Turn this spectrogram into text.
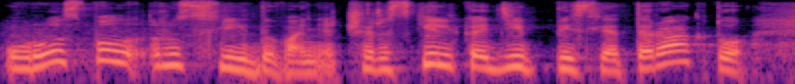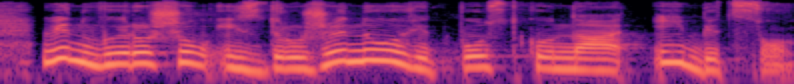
У розпал розслідування через кілька діб після теракту він вирушив із дружиною відпустку на Ібіцу.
